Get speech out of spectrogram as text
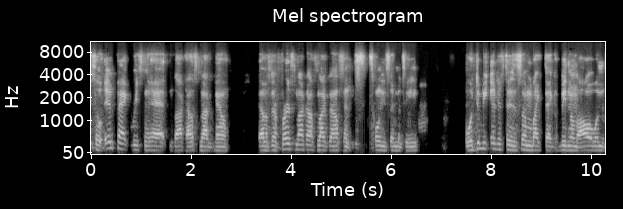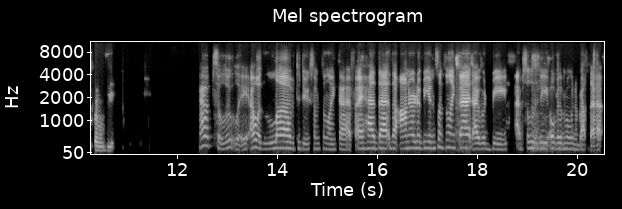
So Impact recently had Knockouts Knockdown. That was their first Knockouts Knockdown since 2017. Would you be interested in something like that competing on the all women's pay per view? Absolutely. I would love to do something like that. If I had that the honor to be in something like that, I would be absolutely over the moon about that.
